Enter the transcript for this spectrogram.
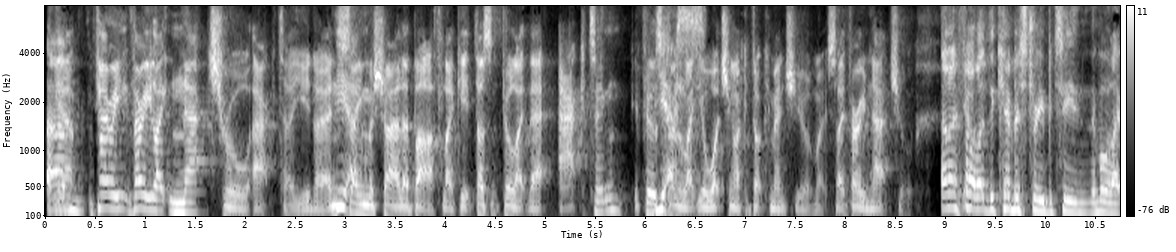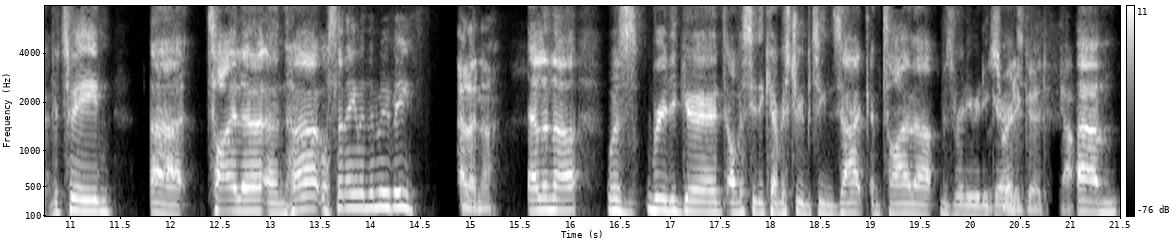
Um, yeah, very, very like natural actor, you know, and yeah. same with Shia LaBeouf. Like it doesn't feel like they're acting; it feels yes. kind of like you're watching like a documentary almost, like very natural. And I felt yeah. like the chemistry between the more like between uh, Tyler and her. What's her name in the movie? Eleanor. Eleanor was really good. Obviously, the chemistry between Zach and Tyler was really, really was good. Really good. Yeah. Um,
